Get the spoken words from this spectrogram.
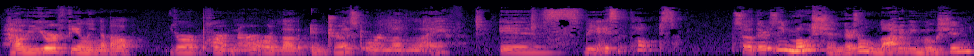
How you're feeling about your partner or love interest or love life is the Ace of Cups. So there's emotion. There's a lot of emotion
